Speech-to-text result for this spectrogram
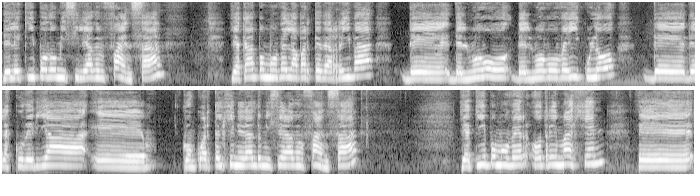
del equipo domiciliado en Faenza. Y acá podemos ver la parte de arriba del, nuevo, del nuevo vehículo de, de la escudería con cuartel general domiciliado en Faenza. Y aquí podemos ver otra imagen, eh,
